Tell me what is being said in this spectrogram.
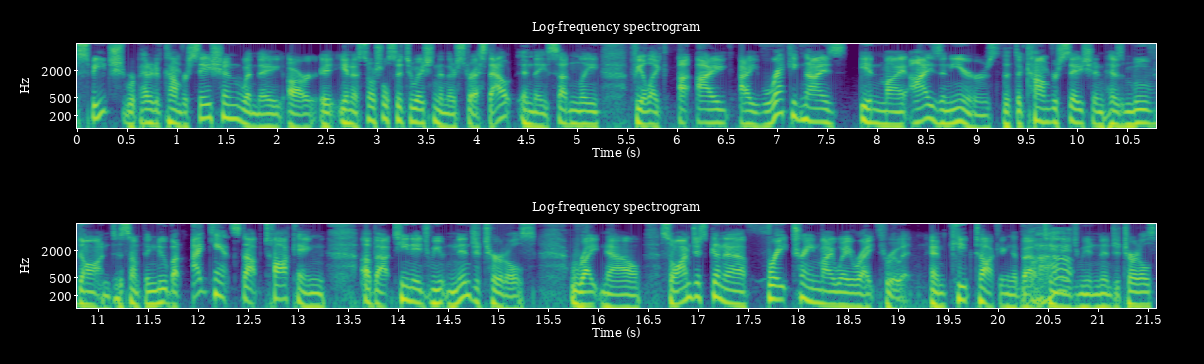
speech, repetitive conversation when they are in a social situation and they're stressed out and they suddenly feel like I I, I recognize in my eyes and ears that the conversation has moved on to something new, but I can't stop talking about Teenage Mutant Ninja Turtles right now. So I'm just going to freight train my way right through it and keep talking about Wow. Teenage Mutant Ninja Turtles.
